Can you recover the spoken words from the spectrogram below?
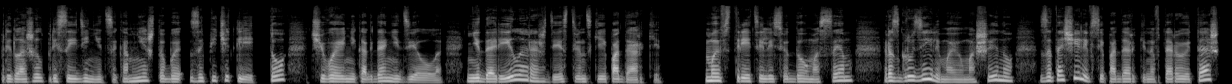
предложил присоединиться ко мне, чтобы запечатлеть то, чего я никогда не делала, не дарила рождественские подарки. Мы встретились у дома Сэм, разгрузили мою машину, затащили все подарки на второй этаж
